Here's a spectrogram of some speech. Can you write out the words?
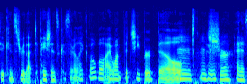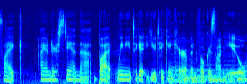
to construe that to patients because they're like, oh, well, I want the cheaper bill. Mm-hmm. Sure. And it's like, I understand that, but we need to get you taken care of and focus on you.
